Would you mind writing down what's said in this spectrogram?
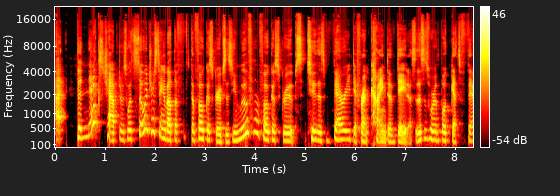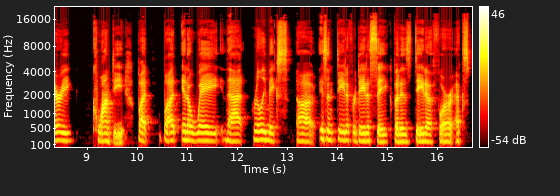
I, the next chapters, what's so interesting about the, the focus groups is you move from the focus groups to this very different kind of data. So this is where the book gets very quanty, but but in a way that really makes uh, isn't data for data's sake, but is data for ex-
